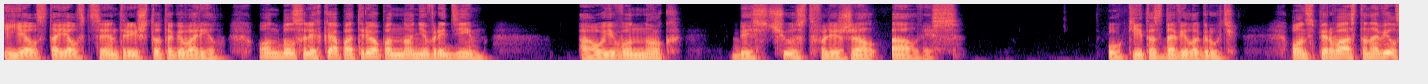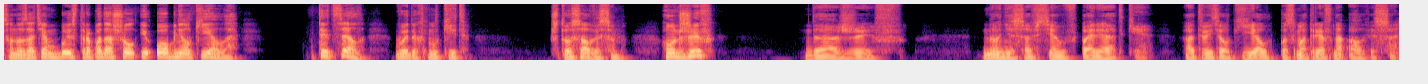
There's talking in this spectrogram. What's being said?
Киел стоял в центре и что-то говорил. Он был слегка потрепан, но невредим. А у его ног без чувств лежал Алвис. У Кита сдавила грудь. Он сперва остановился, но затем быстро подошел и обнял Кьелла. «Ты цел!» — выдохнул Кит. «Что с Алвисом? Он жив?» «Да, жив. Но не совсем в порядке», — ответил Кьел, посмотрев на Алвиса.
